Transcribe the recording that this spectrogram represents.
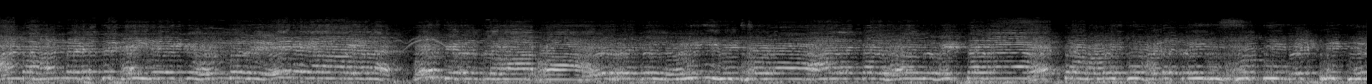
அந்த மண்ணெடுத்து கைதேக்கு ஒன்பது வேலையா செல்லுவார் நெருங்கி விட்டோட காலங்கள் வளர்ந்து விட்டன ரத்த மலைக்கு வெற்றி திரு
